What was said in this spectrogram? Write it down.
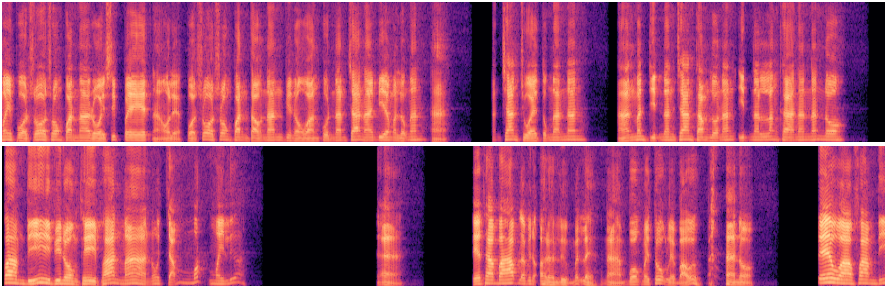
มัยปวดโซ่ช่องพันนารอยสิบเป็ดเอาเลยปวดโซ่ช่องพันเท่านั้น พี่น้องวางคนนั้นชาติหายเบียมันหลงนั้น อ่า อันชานช่วยตรงนั้นนั้นอ่านมันจิตนั้นชานทำหล่านั้น อิดนั้นลังคานั้นนั้นโนความดีพี่น้องที่ผ่านมาโนจำมดไม่เลืออ่า แต่ถ้าบาปแล้วพี่น้องเออลืมหมดเลยนะบอกไม่ถูกเลยเบาโนแต่ว่าความดี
